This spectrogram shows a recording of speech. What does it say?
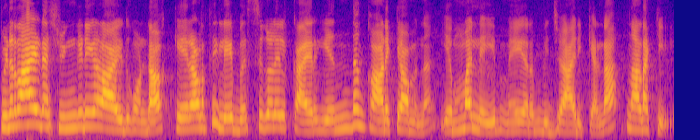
പിണറായിയുടെ ശൃംഖടികളായതുകൊണ്ട് കേരളത്തിലെ ബസ്സുകളിൽ കയറി എന്തും കാണിക്കാമെന്ന് എം എൽ എയും മേയറും വിചാരിക്കേണ്ട നടക്കില്ല.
